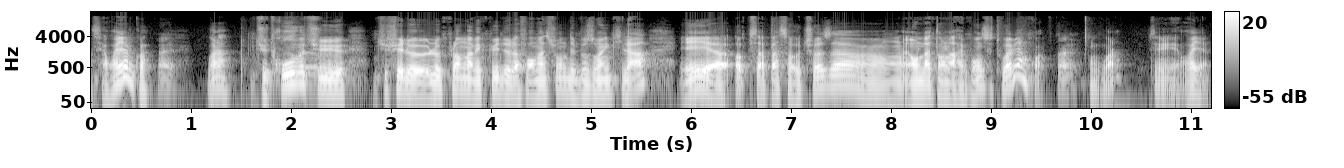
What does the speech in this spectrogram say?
c'est royal, quoi. Ouais. Voilà, tu trouves, tu, tu fais le, le plan avec lui de la formation, des besoins qu'il a, et euh, hop, ça passe à autre chose, euh, et on attend la réponse et tout va bien, quoi. Ouais. Donc voilà, c'est royal.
